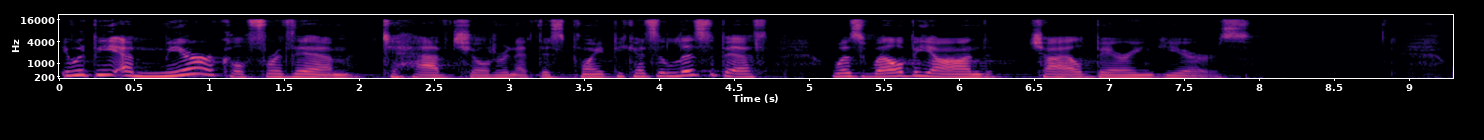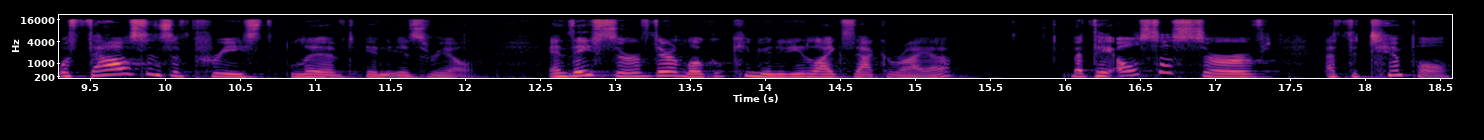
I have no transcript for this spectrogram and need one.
It would be a miracle for them to have children at this point because Elizabeth was well beyond childbearing years. Well, thousands of priests lived in Israel, and they served their local community like Zechariah, but they also served at the temple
